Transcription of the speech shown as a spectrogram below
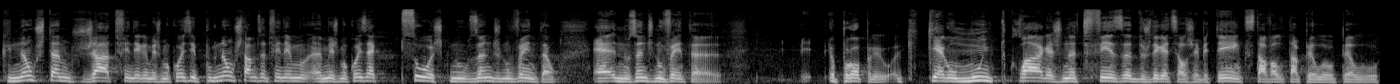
que não estamos já a defender a mesma coisa e por não estarmos a defender a mesma coisa é que pessoas que nos anos 90, é, nos anos 90 eu próprio, que eram muito claras na defesa dos direitos LGBT, em que se estava a lutar pelo, pelo,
